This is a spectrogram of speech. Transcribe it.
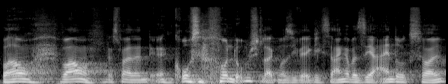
Wow, wow, das war ein großer Rundumschlag, muss ich wirklich sagen, aber sehr eindrucksvoll.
